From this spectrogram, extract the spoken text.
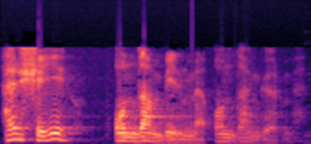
Her şeyi ondan bilme, ondan görme.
